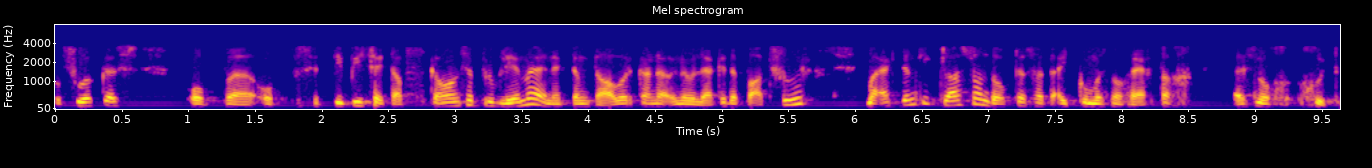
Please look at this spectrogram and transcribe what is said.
gefokus op uh, op se tipies Suid-Afrikaanse probleme en ek dink daaroor kan nou nou lekker debat voer, maar ek dink die klas van dokters wat uitkom is nog regtig is nog goed.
